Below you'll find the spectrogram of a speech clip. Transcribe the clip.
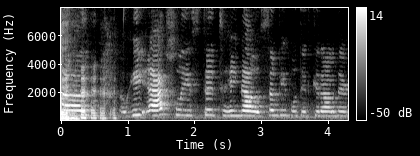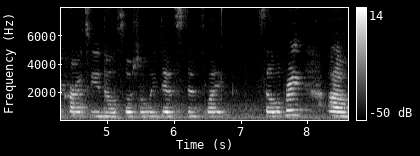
um, he actually stood to hang out. Some people did get out of their cars to, you know, socially distance, like celebrate. Um,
